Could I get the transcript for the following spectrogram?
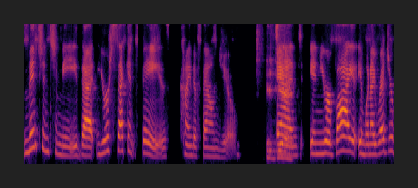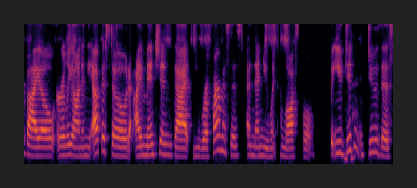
mentioned to me that your second phase kind of found you. It did. And in your bio, and when I read your bio early on in the episode, I mentioned that you were a pharmacist and then you went to law school. But you Mm-hmm. didn't do this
